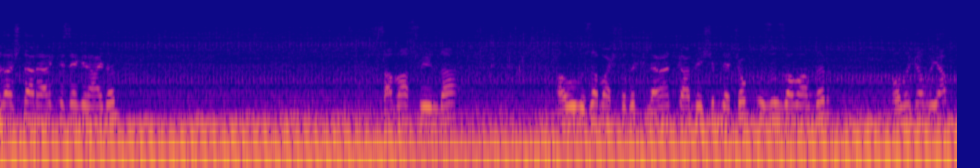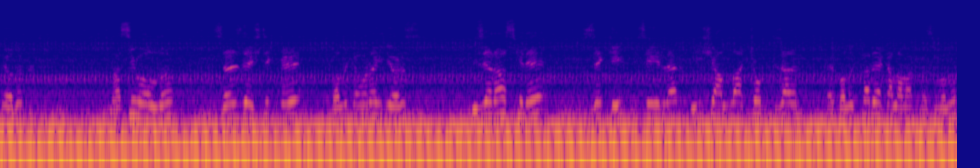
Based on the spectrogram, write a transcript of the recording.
Hobidaşlar herkese günaydın. Sabah suyunda avımıza başladık. Levent kardeşimle çok uzun zamandır balık avı yapmıyorduk. Nasip oldu. Sözleştik ve balık avına gidiyoruz. Bize rastgele, size keyifli seyirler. İnşallah çok güzel e, balıklar yakalamak nasip olur.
